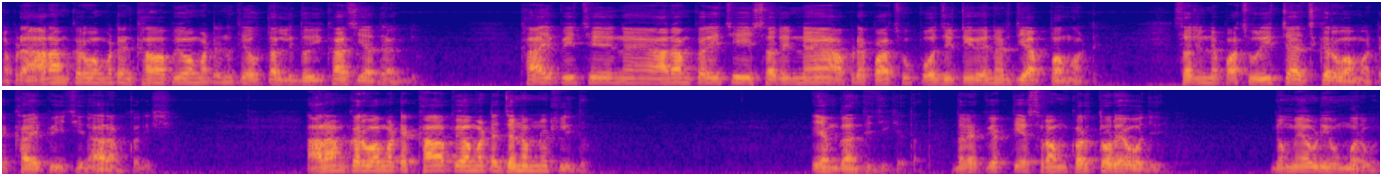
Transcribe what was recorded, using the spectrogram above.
આપણે આરામ કરવા માટે ને ખાવા પીવા માટે નથી અવતાર લીધો એ ખાસ યાદ રાખજો. ખાઈ પી છે ને આરામ કરી છે શરીરને આપણે પાછું પોઝિટિવ એનર્જી આપવા માટે, શરીરને પાછું રિચાર્જ કરવા માટે ખાઈ પી છે ને આરામ કરી છે. આરામ કરવા માટે, ખાવા પીવા માટે જન્મ નથી લીધો. એમ ગાંધીજી કહેતા હતા. દરેક વ્યક્તિએ શ્રમ કરતો રહેવો જોઈએ. ગમે એવડી ઉંમર હોય.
